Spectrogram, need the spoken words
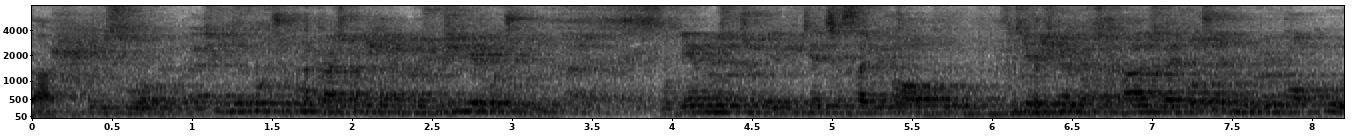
tak. tym słowem. Jak się nie poczuł obrażony, by się nie poczuł. tak? Bo wiemy, że człowiek idzie czasami o kur, widzieliśmy go przepadać, że poszedł i mówi o kur,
